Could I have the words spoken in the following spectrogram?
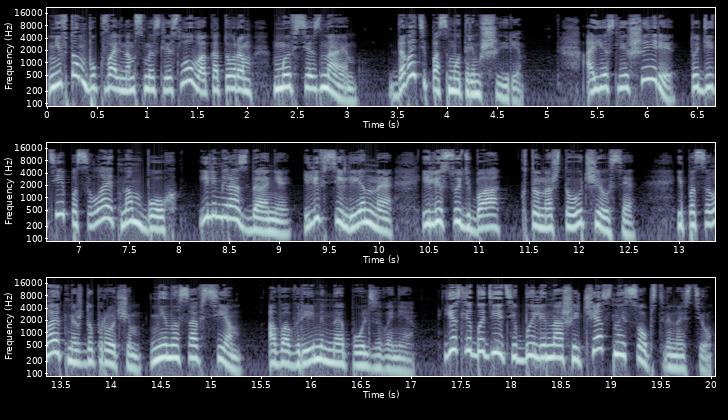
Не в том буквальном смысле слова, о котором мы все знаем. Давайте посмотрим шире. А если шире, то детей посылает нам Бог, или мироздание, или Вселенная, или судьба, кто на что учился. И посылает, между прочим, не на совсем, а во временное пользование. Если бы дети были нашей частной собственностью,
